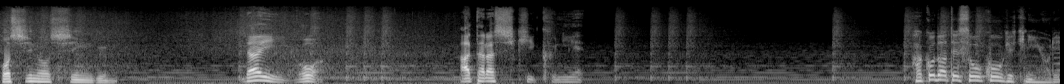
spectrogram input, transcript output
星の進軍。第5話新しき国へ。函館総攻撃により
